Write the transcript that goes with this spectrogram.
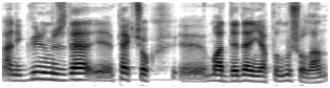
yani günümüzde pek çok maddeden yapılmış olan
